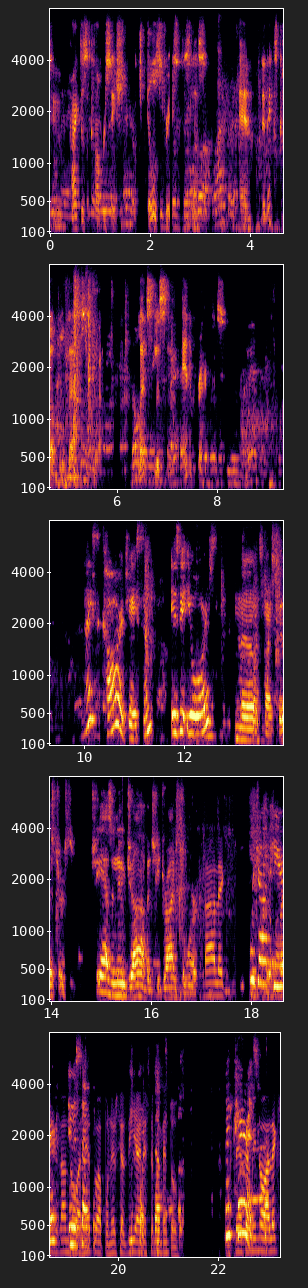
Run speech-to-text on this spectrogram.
to practice a conversation which illustrates this lesson and the next couple of lessons as well. Let's listen and practice. Nice car, Jason. Is it yours? No, it's my sister's. She has a new job and she drives to work. Hola, Alex. Good job here in the a south. Neto a ponerse al día en este momento. My parents. terminó, Alex?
